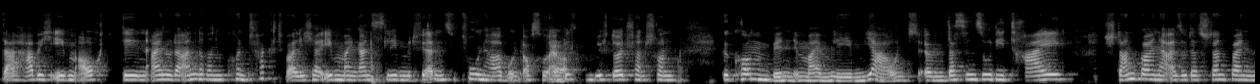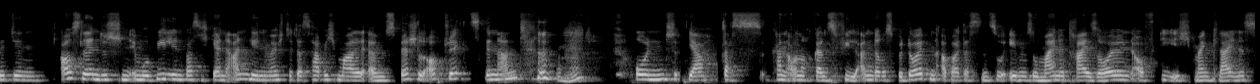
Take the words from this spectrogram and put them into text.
Da habe ich eben auch den ein oder anderen Kontakt, weil ich ja eben mein ganzes Leben mit Pferden zu tun habe und auch so ein ja. bisschen durch Deutschland schon gekommen bin in meinem Leben. Ja, und ähm, das sind so die drei Standbeine, also das Standbein mit den ausländischen Immobilien, was ich gerne angehen möchte, das habe ich mal ähm, Special Objects genannt. Mhm. Und ja, das kann auch noch ganz viel anderes bedeuten, aber das sind so eben so meine drei Säulen, auf die ich mein kleines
